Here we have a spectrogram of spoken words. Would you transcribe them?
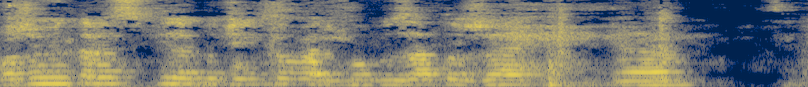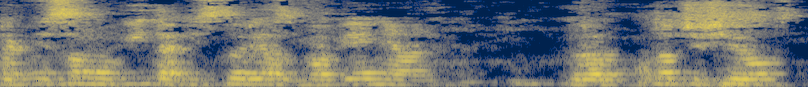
Możemy teraz chwilę podziękować Bogu za to, że e, tak niesamowita historia zbawienia, która toczy się od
